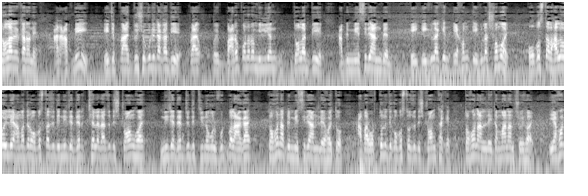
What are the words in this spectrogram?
ডলারের কারণে। আর আপনি এই যে প্রায় দুইশো কোটি টাকা দিয়ে, প্রায় ওই বারো পনেরো মিলিয়ন ডলার দিয়ে আপনি মেসিরে আনবেন, এই এইগুলাকে এখন এইগুলার সময় অবস্থা ভালো হইলে আমাদের অবস্থা যদি নিজেদের ছেলেরা যদি স্ট্রং হয়, নিজেদের যদি তৃণমূল ফুটবল আগায়, তখন আপনি মেসিরে আনলে হয়তো আবার অর্থনৈতিক অবস্থা যদি স্ট্রং থাকে, তখন আনলে এটা মানানসই হয়। এখন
